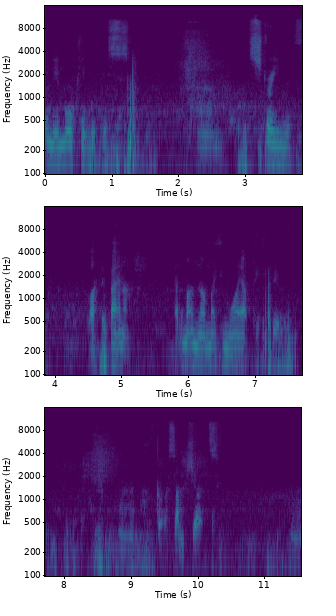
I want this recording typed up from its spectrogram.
women walking with this um, stream of like a banner. At the moment, I'm making my way up Piccadilly. Um, I've got some shots. Uh,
